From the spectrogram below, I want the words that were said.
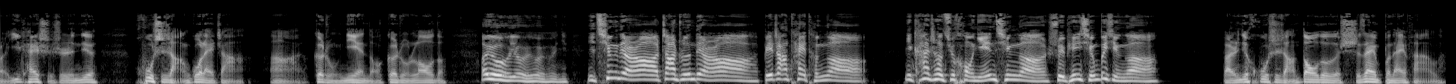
啊，一开始是人家护士长过来扎。啊，各种念叨，各种唠叨。哎呦呦呦呦，你你轻点啊，扎准点啊，别扎太疼啊！你看上去好年轻啊，水平行不行啊？把人家护士长叨叨的实在不耐烦了。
